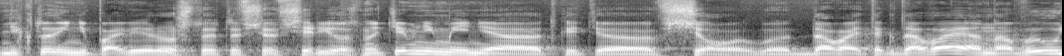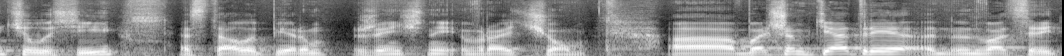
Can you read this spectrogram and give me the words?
Никто и не поверил, что это все всерьез. Но тем не менее, так сказать, а, все, давай так давай. Она выучилась и стала первым женщиной женщиной-врачом. А в Большом театре 23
